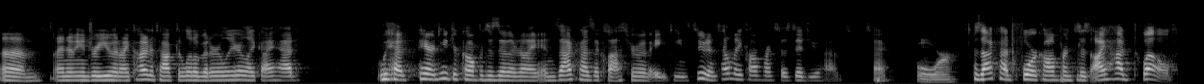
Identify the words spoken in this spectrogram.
Um, I know Andrew, you and I kind of talked a little bit earlier. Like I had, we had parent teacher conferences the other night, and Zach has a classroom of 18 students. How many conferences did you have, Zach? Four. Zach had four conferences. I had 12.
